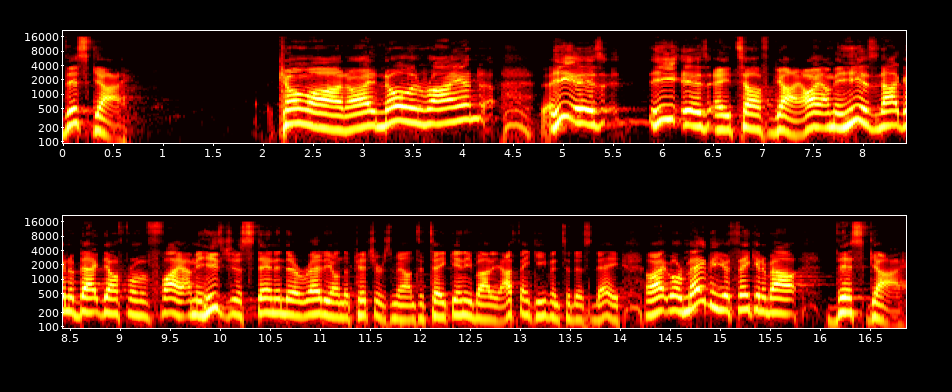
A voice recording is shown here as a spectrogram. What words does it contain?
this guy? Come on, all right? Nolan Ryan, he is he is a tough guy. All right, I mean, he is not going to back down from a fight. I mean, he's just standing there ready on the pitcher's mound to take anybody. I think even to this day. All right, or maybe you're thinking about this guy,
